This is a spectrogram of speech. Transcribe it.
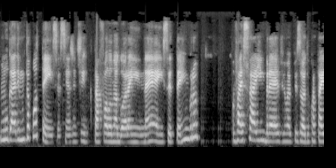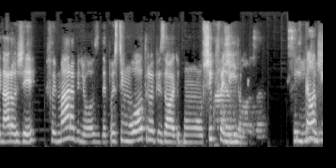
um lugar de muita potência. Assim, a gente está falando agora em, né, em setembro, vai sair em breve um episódio com a Tainara Ogê, foi maravilhoso. Depois tem um outro episódio com o Chico Feliz. Sim, então, assim,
